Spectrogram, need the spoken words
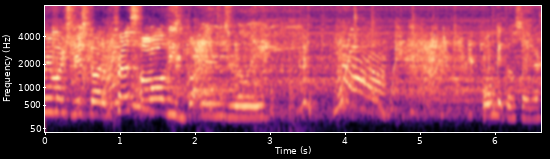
Pretty much you just gotta press all these buttons, really. We'll get those later.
